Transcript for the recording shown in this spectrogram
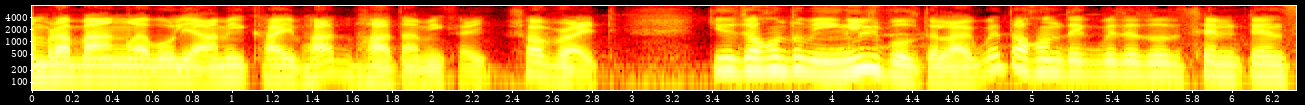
আমরা বাংলা বলি, আমি খাই ভাত ভাত আমি খাই, সব রাইট কিন্তু যখন তুমি ইংলিশ বলতে লাগবে, তখন দেখবে যে যদি সেন্টেন্স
